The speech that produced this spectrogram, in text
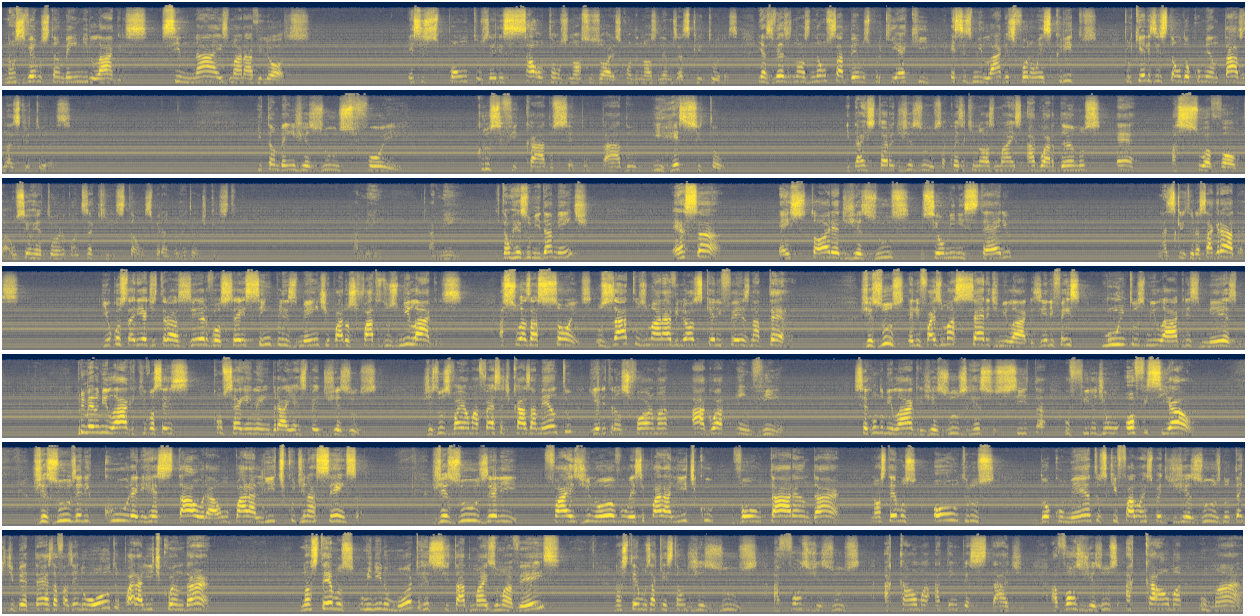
Nós vemos também milagres, sinais maravilhosos. Esses pontos, eles saltam os nossos olhos quando nós lemos as Escrituras. E às vezes nós não sabemos por que é que esses milagres foram escritos. porque eles estão documentados nas Escrituras. E também Jesus foi crucificado, sepultado e ressuscitou. E da história de Jesus, a coisa que nós mais aguardamos é a sua volta, o seu retorno. Quantos aqui estão esperando pelo retorno de Cristo? Amém. Amém. Então, resumidamente, essa é a história de Jesus, o seu ministério nas Escrituras Sagradas. E eu gostaria de trazer vocês simplesmente para os fatos dos milagres, as suas ações, os atos maravilhosos que ele fez na terra. Jesus, ele faz uma série de milagres e ele fez muitos milagres mesmo. O primeiro milagre que vocês conseguem lembrar aí a respeito de Jesus. Jesus vai a uma festa de casamento e ele transforma água em vinho. Segundo milagre, Jesus ressuscita o filho de um oficial. Jesus ele cura, ele restaura um paralítico de nascença. Jesus ele faz de novo esse paralítico voltar a andar. Nós temos outros documentos que falam a respeito de Jesus no tanque de Betesda fazendo outro paralítico andar. Nós temos o menino morto ressuscitado mais uma vez. Nós temos a questão de Jesus, a voz de Jesus acalma a tempestade. A voz de Jesus acalma o mar.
